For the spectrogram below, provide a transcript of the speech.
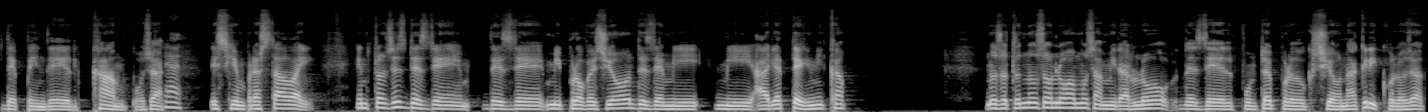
depende del campo, o sea, siempre ha estado ahí. Entonces, desde, desde mi profesión, desde mi, mi área técnica, nosotros no solo vamos a mirarlo desde el punto de producción agrícola, o sea,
